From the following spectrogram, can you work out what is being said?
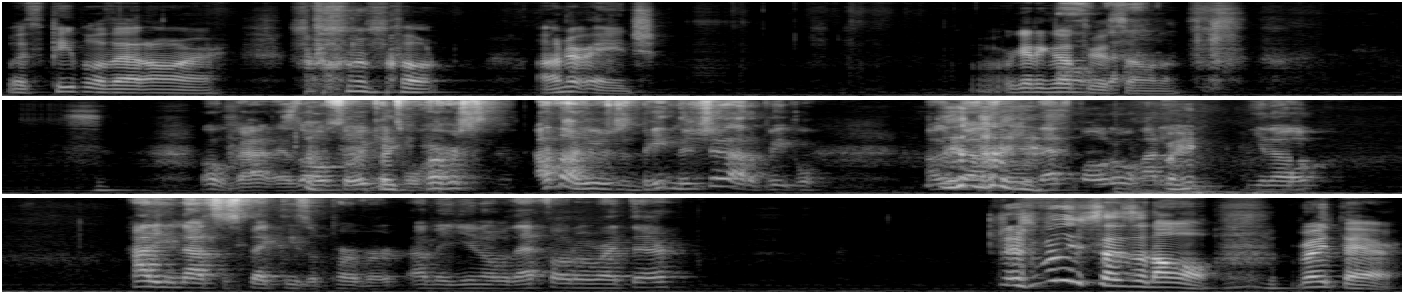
with people that are, quote unquote, underage. We're going to go oh, through God. some of them. Oh god! Oh, so it gets like, worse. I thought he was just beating the shit out of people. I was like, oh, that photo. How do you, you know? How do you not suspect he's a pervert? I mean, you know, that photo right there. This really says it all, right there.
